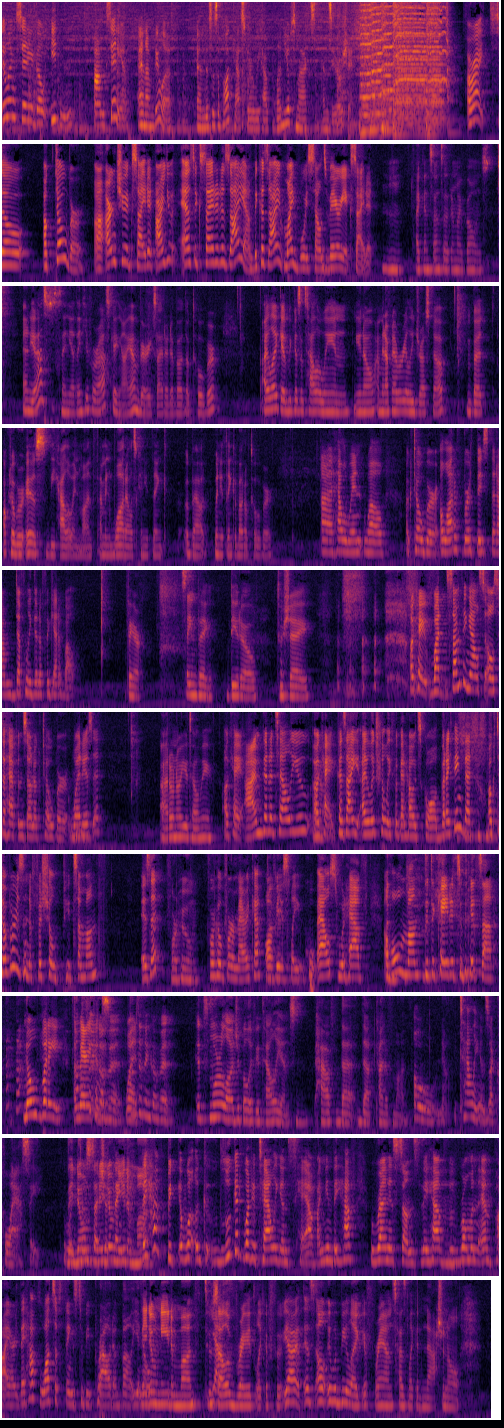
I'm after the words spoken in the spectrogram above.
Dilla and Xenia Go Eatin'. I'm Xenia. And I'm Dilla. And this is a podcast where we have plenty of snacks and zero shame. All right, so October. Uh, aren't you excited? Are you as excited as I am? Because I my voice sounds very excited. I can sense it in my bones. And yes, Xenia, thank you for asking. I am very excited about October. I like it because it's Halloween, you know? I mean, I've never really dressed up, but October is the Halloween month. I mean, what else can you think about when you think about October? Uh, Halloween, well, October, a lot of birthdays that I'm definitely gonna forget about. Fair. Same thing. Ditto. Touche. Okay, but something else also happens on October. What is it? I don't know, you tell me. Okay, I'm gonna tell you. Okay, because I, I literally forget how it's called, but I think that October is an official pizza month. Is it? For whom? For who? For America, obviously. Who else would have a whole month dedicated to pizza? Nobody. Americans. Come to think of it. What? Come to think of it, it's more logical if Italians have that that kind of month. Oh no, Italians are classy. They Would do don't- they don't need a month. They have big. Well, look at what Italians have. I mean, they have Renaissance. They have Mm. the Roman Empire. They have lots of things to be proud about. You know. They don't need a month to Yes. celebrate like a food. Yeah, it's all. It would be like if France has like a national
